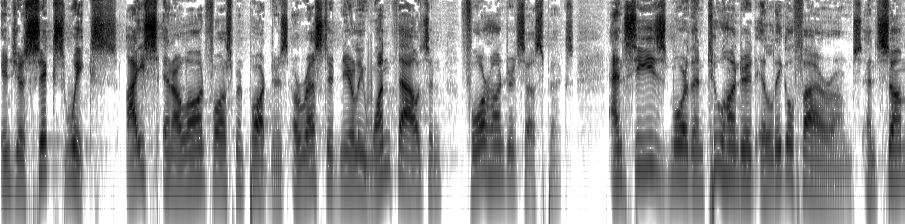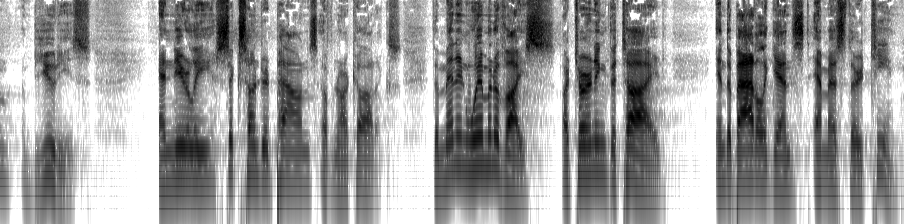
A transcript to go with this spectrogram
In just six weeks, ICE and our law enforcement partners arrested nearly 1,400 suspects and seized more than 200 illegal firearms and some beauties and nearly 600 pounds of narcotics. The men and women of ICE are turning the tide in the battle against MS 13.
